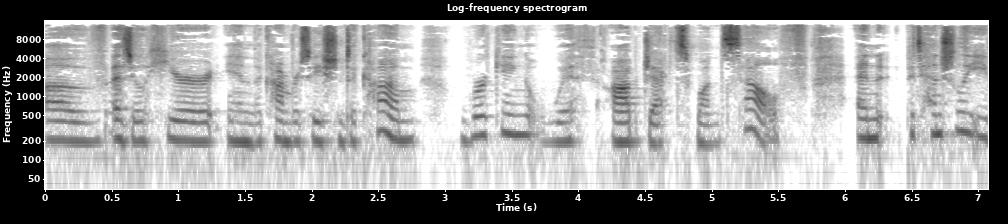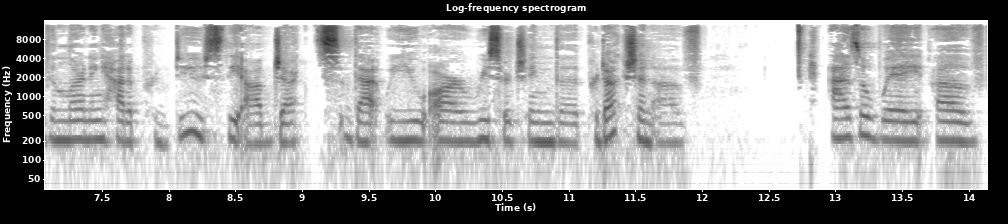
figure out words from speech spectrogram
of, as you'll hear in the conversation to come, working with objects oneself and potentially even learning how to produce the objects that you are researching the production of as a way of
